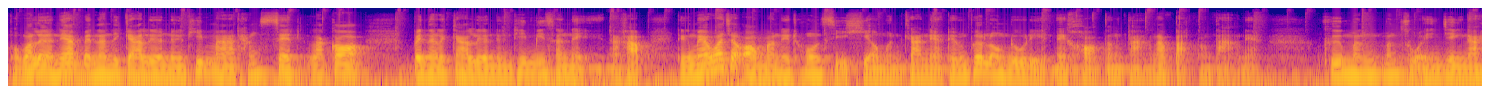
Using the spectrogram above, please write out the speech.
ผมว่าเรือนเนี้ยเป็นนาฬิกาเรือนหนึ่งที่มาทั้งเซ็ตแล้วก็เป็นนาฬิกาเรือนหนึ่งที่มีเสน่ห์นะครับ ถึงแม้ว่าจะออกมาในโทนสีเขียวเหมือนกันเนี่ยเดี๋ยวเพื่อนๆลองดูดิในขอบต่างๆ หน้าปัดต่างๆเนี่ยคือมันมันสวยจริงๆนะ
